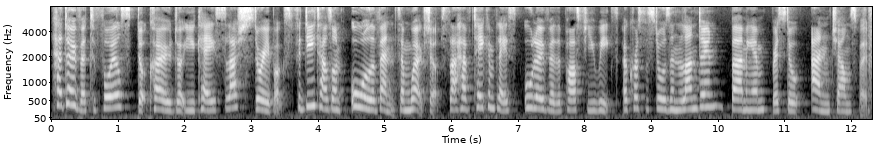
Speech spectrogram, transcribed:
Head over to foyles.co.uk slash storybox for details on all events and workshops that have taken place all over the past few weeks across the stores in London, Birmingham, Bristol, and Chelmsford.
